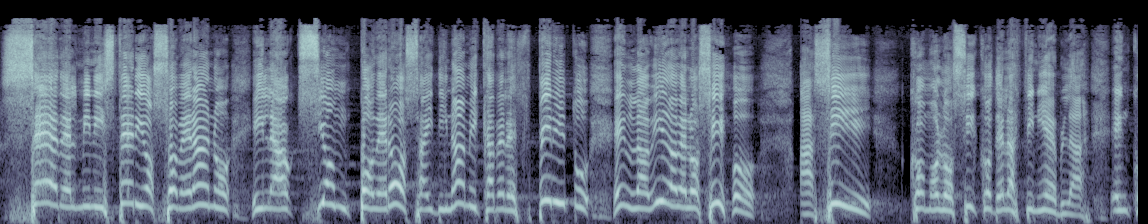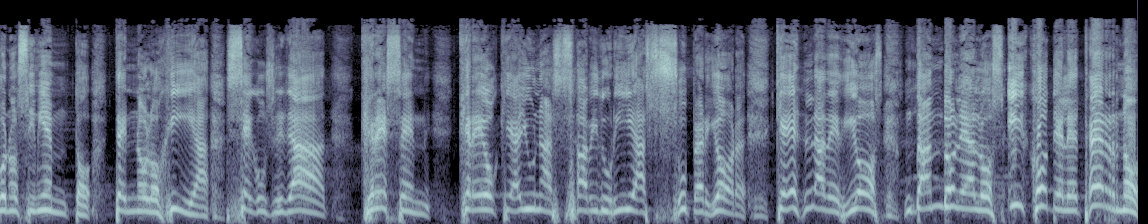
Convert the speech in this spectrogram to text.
Sé del ministerio soberano y la acción poderosa y dinámica del Espíritu en la vida de los hijos. Así como los hijos de las tinieblas en conocimiento, tecnología, seguridad, crecen, creo que hay una sabiduría superior, que es la de Dios, dándole a los hijos del Eterno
